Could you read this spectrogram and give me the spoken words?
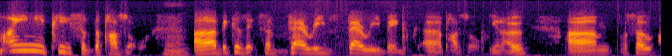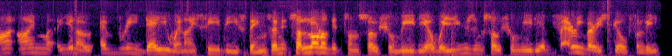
tiny piece of the puzzle hmm. uh, because it's a very very big uh, puzzle. You know. Um, so I, am you know, every day when I see these things, and it's a lot of it's on social media. We're using social media very, very skillfully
